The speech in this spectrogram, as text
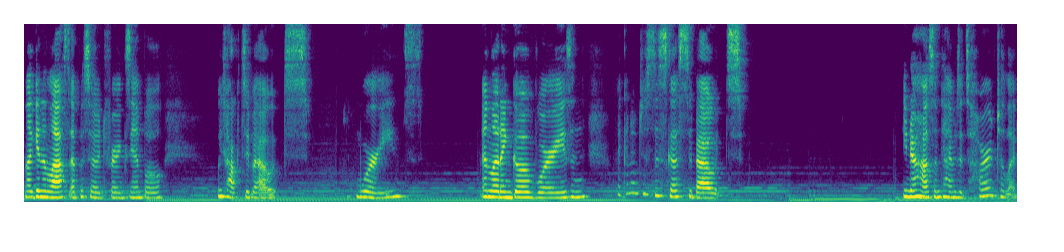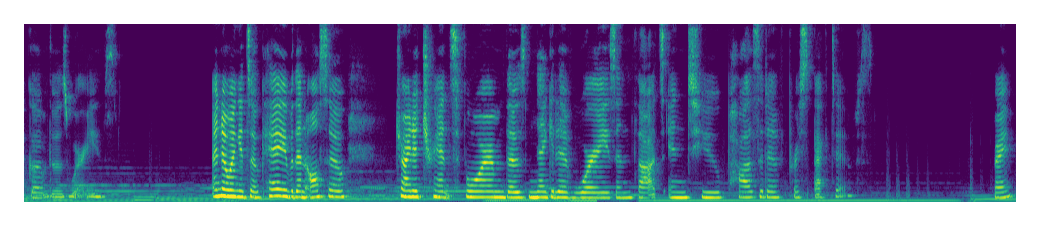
like in the last episode, for example, we talked about worries and letting go of worries, and I kind of just discussed about, you know, how sometimes it's hard to let go of those worries and knowing it's okay, but then also trying to transform those negative worries and thoughts into positive perspectives. Right?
